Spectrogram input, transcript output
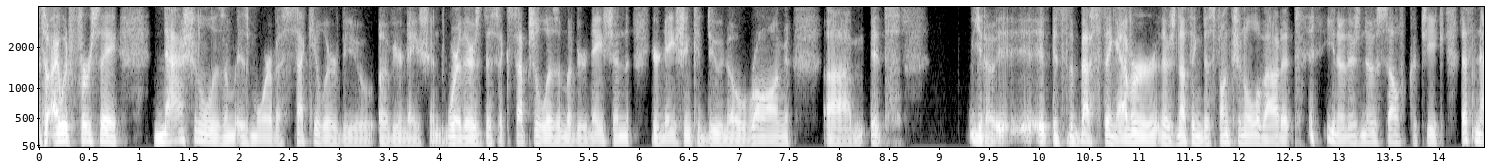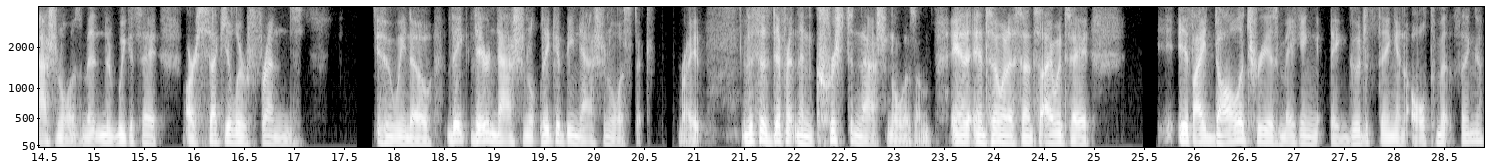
So I would first say nationalism is more of a secular view of your nation, where there's this exceptionalism of your nation. Your nation can do no wrong. Um, it's you know it, it's the best thing ever. There's nothing dysfunctional about it. You know there's no self critique that's nationalism. And we could say our secular friends who we know they they're national they could be nationalistic right? This is different than christian nationalism. And and so in a sense i would say if idolatry is making a good thing an ultimate thing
